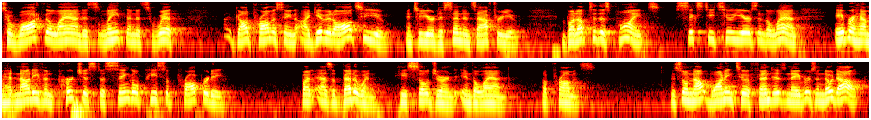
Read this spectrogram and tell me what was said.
to walk the land, its length and its width. God promising, I give it all to you and to your descendants after you. But up to this point, 62 years in the land, Abraham had not even purchased a single piece of property. But as a Bedouin, he sojourned in the land of promise. And so, not wanting to offend his neighbors, and no doubt,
